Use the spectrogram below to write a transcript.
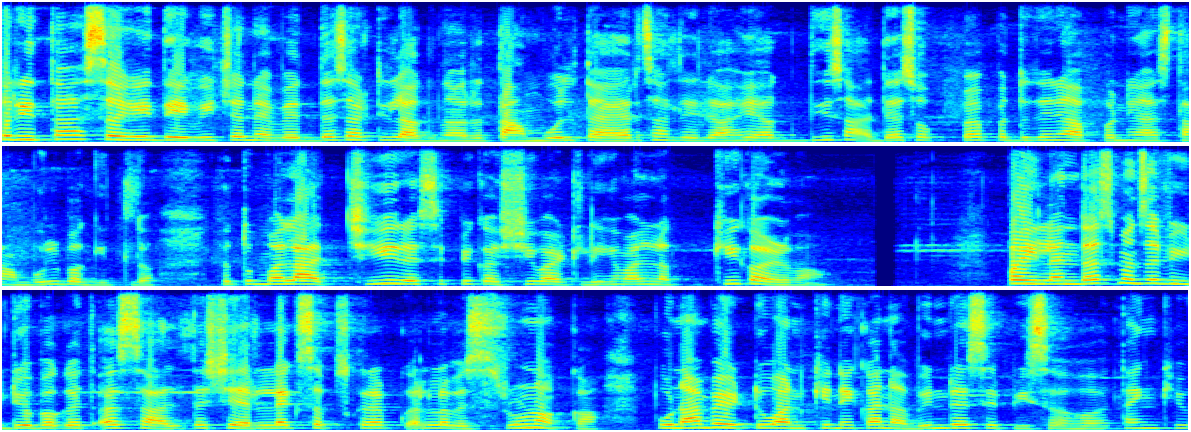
तर इथं असं हे देवीच्या नैवेद्यासाठी लागणारं तांबूल तयार झालेलं आहे. अगदी साध्या सोप्या पद्धतीने आपण हे आज तांबूल बघितलं. तर तुम्हाला आजची ही रेसिपी कशी वाटली हे मला नक्की कळवा. पहिल्यांदाच माझा व्हिडिओ बघत असाल तर शेअर लाईक सबस्क्राईब करायला विसरू नका. पुन्हा भेटू आणखीन एका नवीन रेसिपीसह थँक्यू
